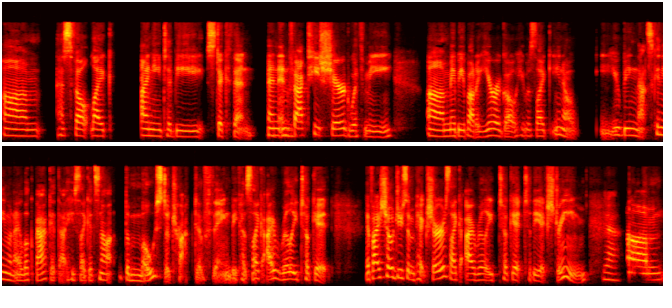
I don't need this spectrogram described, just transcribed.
um has felt like I need to be stick thin. And in Mhm. fact, he shared with me um maybe about a year ago. He was like, you know, you being that skinny when I look back at that, he's like it's not the most attractive thing because like I really took it if I showed you some pictures, like I really took it to the extreme. Yeah. Um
